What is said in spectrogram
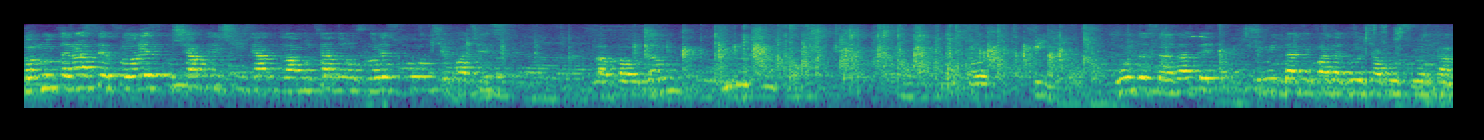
Domnul Tănase Florescu, 75 de ani, la mulți ani, domnul Florescu, ce faceți? Îl aplaudăm. Multă sănătate și mic dat din partea Dumnezeu și a fost local.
